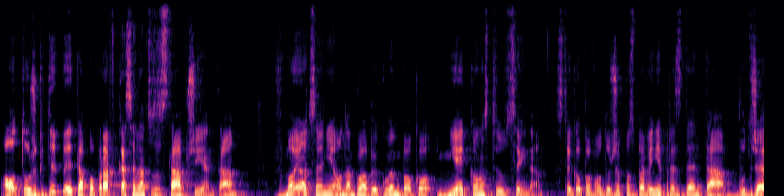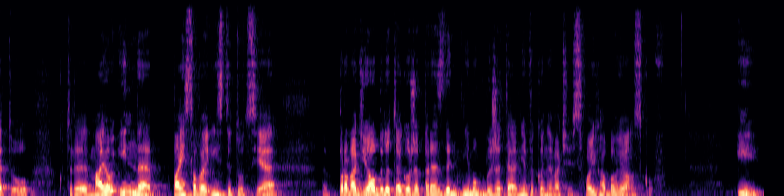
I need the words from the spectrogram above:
Otóż, gdyby ta poprawka Senatu została przyjęta, w mojej ocenie ona byłaby głęboko niekonstytucyjna. Z tego powodu, że pozbawienie prezydenta budżetu, które mają inne państwowe instytucje, prowadziłoby do tego, że prezydent nie mógłby rzetelnie wykonywać swoich obowiązków. I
